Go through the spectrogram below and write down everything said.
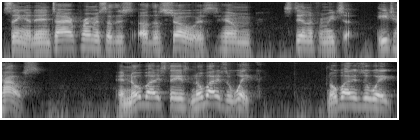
singing. The entire premise of this of the show is him stealing from each each house and nobody stays nobody's awake nobody's awake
